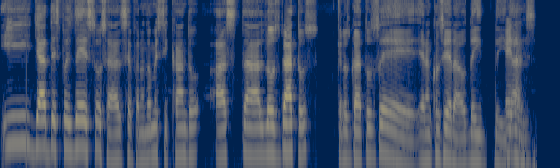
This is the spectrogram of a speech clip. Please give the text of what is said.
Y ya después de eso, o sea, se fueron domesticando hasta los gatos, que los gatos eh, eran considerados de, Eran. deidades.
